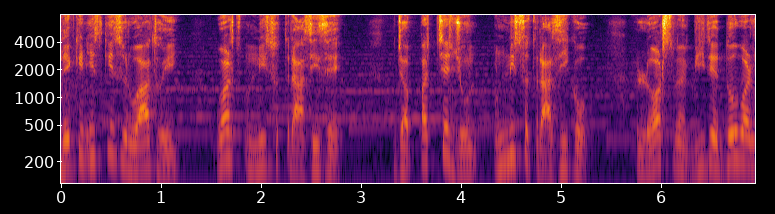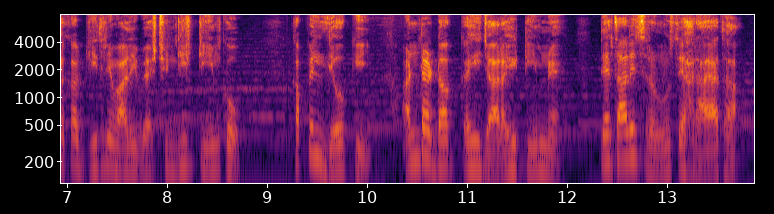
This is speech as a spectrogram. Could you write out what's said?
लेकिन इसकी शुरुआत हुई वर्ष उन्नीस सौ तिरासी से, जब 25 जून उन्नीस सौ तिरासी को लॉर्ड्स में बीते दो वर्ल्ड कप जीतने वाली वेस्टइंडीज टीम को कपिल देव की अंडरडॉग कही जा रही टीम ने 43 रनों से हराया था।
